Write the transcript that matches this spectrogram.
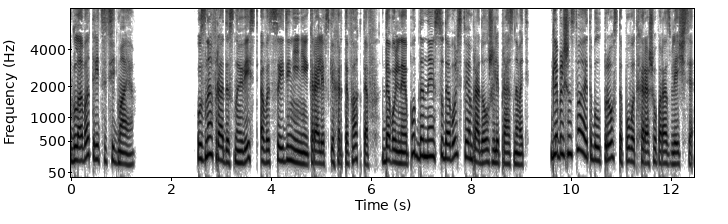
Глава 37. Узнав радостную весть о воссоединении королевских артефактов, довольные подданные с удовольствием продолжили праздновать. Для большинства это был просто повод хорошо поразвлечься.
